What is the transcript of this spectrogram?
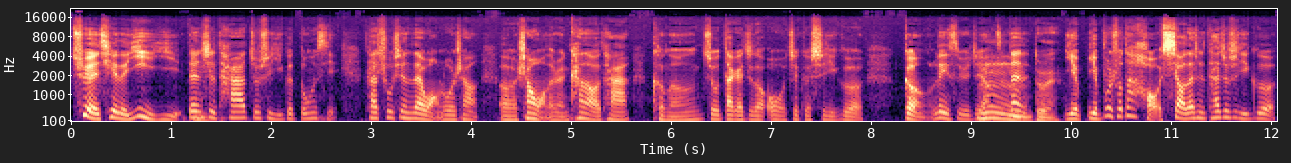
确切的意义，但是它就是一个东西，它出现在网络上，呃，上网的人看到它，可能就大概知道哦，这个是。一个梗，类似于这样子，但对，也也不是说它好笑，但是它就是一个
